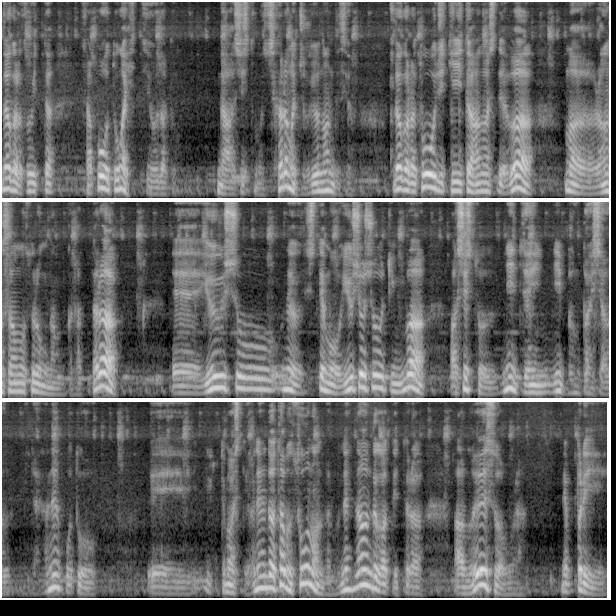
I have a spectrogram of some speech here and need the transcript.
だからそういったサポートが必要だと。アシストの力が重要なんですよ。だから当時聞いた話ではまあランサムストロングなんかだったら、えー優勝、ね、しても優勝賞金はアシストに全員に分配しちゃうみたいなねことを、えー言ってましたよね。だから多分そうなんだろうね。なんでかって言ったらあのエースはほらやっぱり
